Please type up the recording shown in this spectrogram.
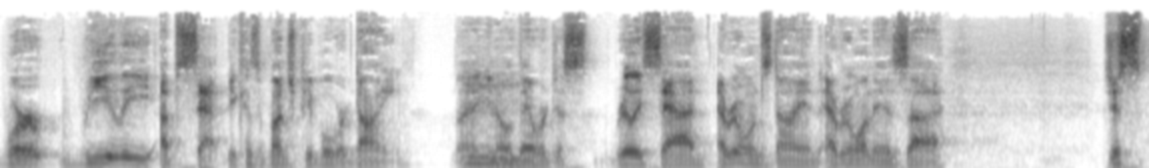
were really upset because a bunch of people were dying. Uh, You know, they were just really sad. Everyone's dying. Everyone is uh, just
